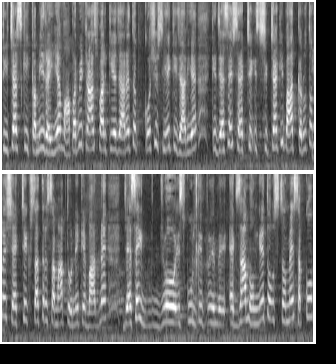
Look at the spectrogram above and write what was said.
टीचर्स की कमी रही है वहाँ पर भी ट्रांसफ़र किए जा रहे हैं। तो कोशिश ये की जा रही है कि जैसे शैक्षिक शिक्षा की बात करूँ तो मैं शैक्षिक सत्र समाप्त होने के बाद में जैसे ही जो स्कूल की एग्ज़ाम होंगे तो उस समय सबको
